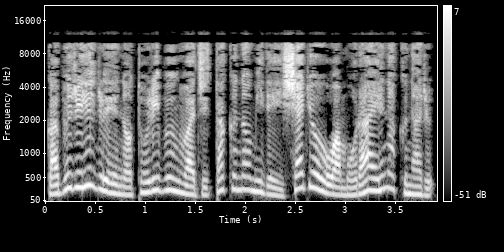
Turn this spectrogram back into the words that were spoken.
ガブリエルへの取り分は自宅のみで慰謝料はもらえなくなる。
